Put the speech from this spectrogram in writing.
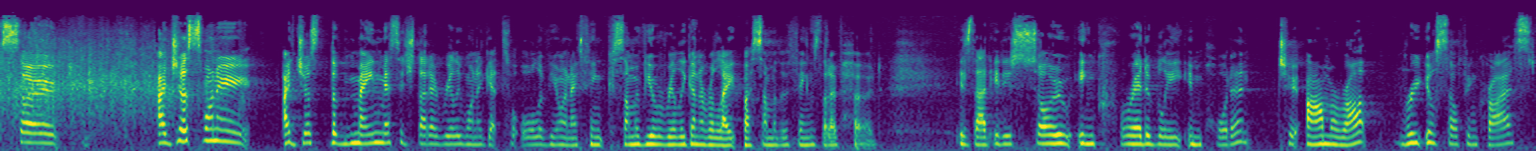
so I just want to I just, the main message that I really want to get to all of you, and I think some of you are really going to relate by some of the things that I've heard, is that it is so incredibly important to armor up, root yourself in Christ,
